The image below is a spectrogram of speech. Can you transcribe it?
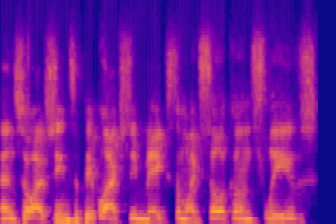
And so I've seen some people actually make some like silicone sleeves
